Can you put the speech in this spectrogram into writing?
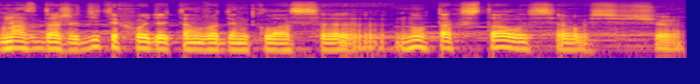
У нас навіть діти ходять там в один клас. Е, Ну, так сталося, ось що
